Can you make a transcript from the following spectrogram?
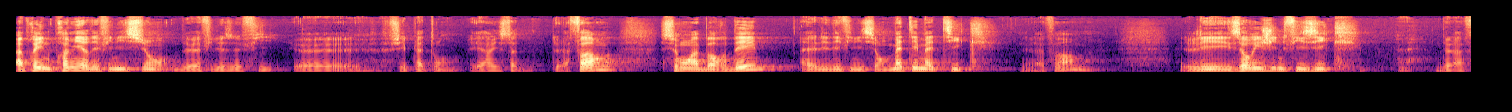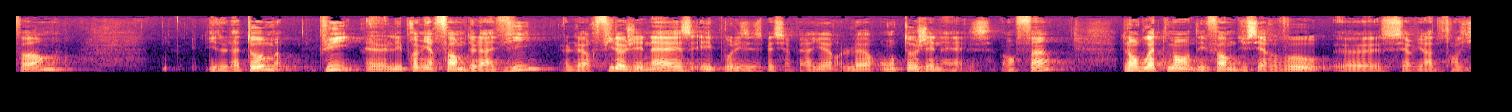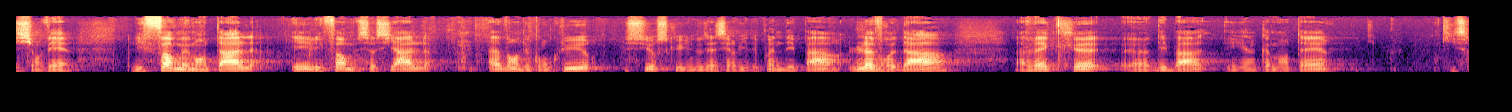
Après une première définition de la philosophie euh, chez Platon et Aristote de la forme, seront abordées euh, les définitions mathématiques de la forme, les origines physiques de la forme et de l'atome, puis euh, les premières formes de la vie, leur phylogénèse et pour les espèces supérieures, leur ontogénèse. Enfin, l'emboîtement des formes du cerveau euh, servira de transition vers les formes mentales et les formes sociales avant de conclure sur ce qui nous a servi de point de départ, l'œuvre d'art, avec euh, un débat et un commentaire qui,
